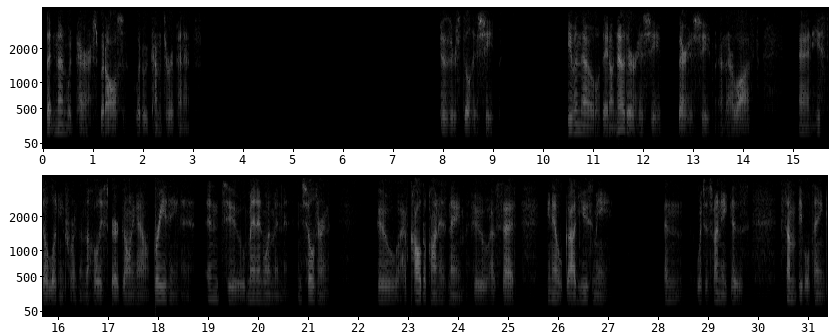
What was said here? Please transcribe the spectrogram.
that none would perish, but all would come to repentance. because they're still his sheep. Even though they don't know they're his sheep, they're his sheep and they're lost. And he's still looking for them. The Holy Spirit going out, breathing into men and women and children who have called upon his name, who have said, you know, God, use me. And which is funny because some people think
